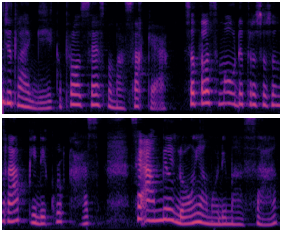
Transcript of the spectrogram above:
Lanjut lagi ke proses memasak ya. Setelah semua udah tersusun rapi di kulkas, saya ambil dong yang mau dimasak.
